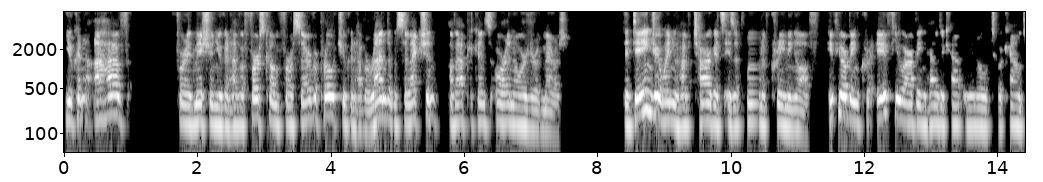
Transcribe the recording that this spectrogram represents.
you can have, for admission, you can have a first come, first serve approach, you can have a random selection of applicants or an order of merit. The danger when you have targets is one of creaming off. If you're being, if you are being held account, you know, to account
